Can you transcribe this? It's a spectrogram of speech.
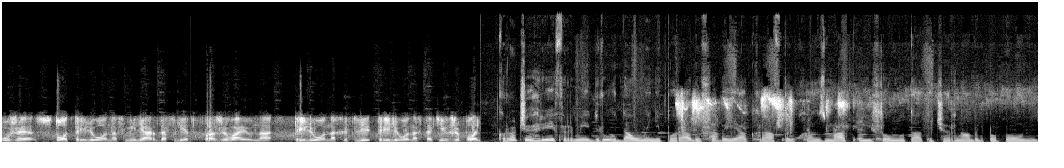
уже 100 триллионов миллиардов лет проживаю на триллионах и триллионах таких же планет. Коротше, Гріфер, мій друг, дав мені пораду, щоб я крафтив хазмат і йшов лутати Чорнобиль по повній.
